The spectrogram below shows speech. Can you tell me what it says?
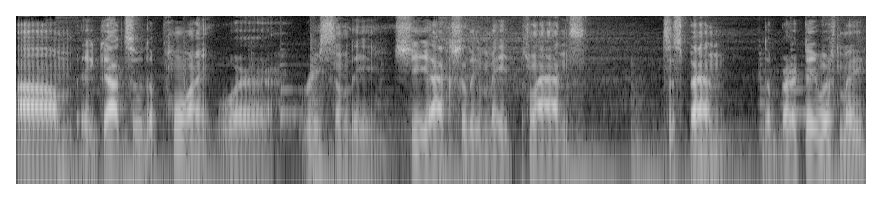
Um, it got to the point where recently she actually made plans to spend the birthday with me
